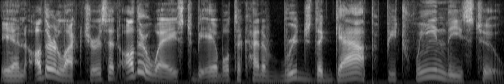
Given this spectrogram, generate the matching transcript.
in other lectures at other ways to be able to kind of bridge the gap between these two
